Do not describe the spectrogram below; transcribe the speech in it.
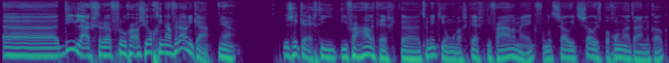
eh, die luisterde vroeger als jochie naar Veronica. Ja, Dus ik kreeg die, die verhalen kreeg ik, toen ik jong was, kreeg ik die verhalen mee. Ik vond het zoiets, zo is het begonnen uiteindelijk ook.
